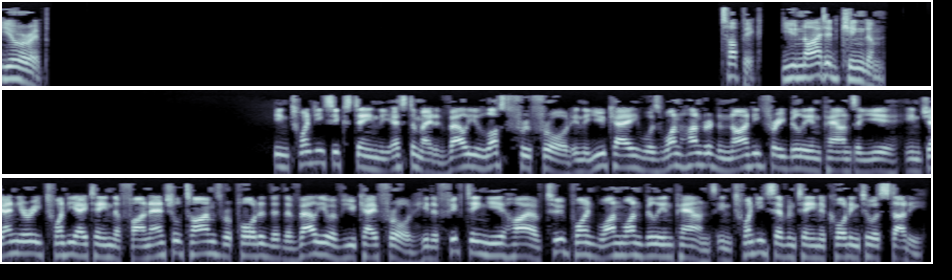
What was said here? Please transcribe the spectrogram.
Europe United Kingdom In 2016 the estimated value lost through fraud in the UK was £193 billion a year. In January 2018 the Financial Times reported that the value of UK fraud hit a 15-year high of £2.11 billion in 2017 according to a study.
